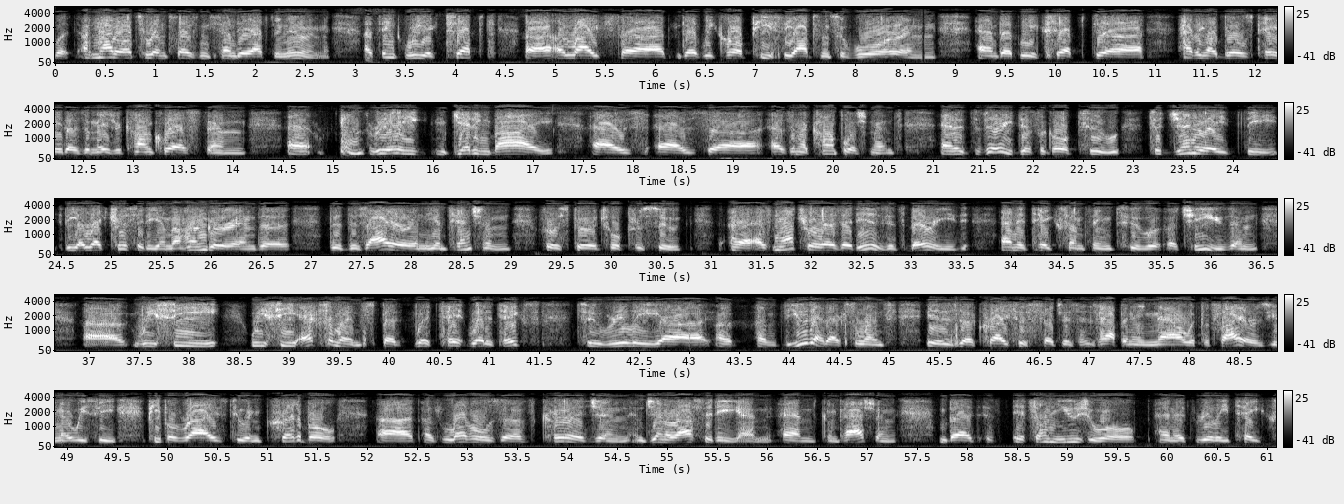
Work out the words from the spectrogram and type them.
what a not all too unpleasant Sunday afternoon. I think we accept uh, a life uh, that we call peace, the absence of war, and and that we accept uh, having our bills paid as a major conquest, and uh, really getting by as as uh, as an accomplishment. And it's very difficult to to generate the the electricity and the hunger and the the desire and the intention for a spiritual pursuit. Uh, as natural as it is, it's buried and it takes something to achieve. And uh, we see we see excellence, but what, ta- what it takes to really uh, uh, uh, view that excellence is a crisis such as is happening now with the fires. You know, we see people rise to incredible uh, levels of courage and, and generosity and, and compassion, but it's unusual and it really takes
